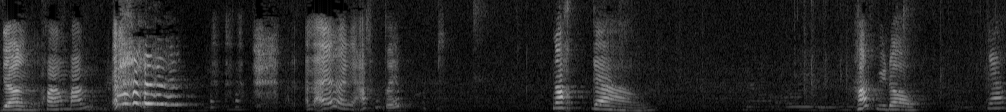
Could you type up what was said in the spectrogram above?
dần khoan bấm. Anh ấy là ngã xuống tiếp. Knock down. Hết video. Nha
